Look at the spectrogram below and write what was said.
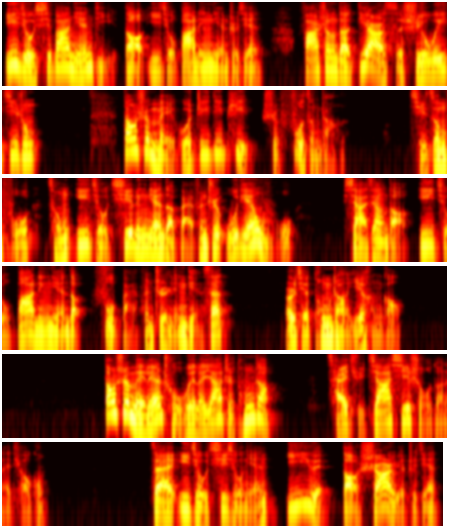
一九七八年底到一九八零年之间。发生的第二次石油危机中，当时美国 GDP 是负增长的，其增幅从一九七零年的百分之五点五下降到一九八零年的负百分之零点三，而且通胀也很高。当时美联储为了压制通胀，采取加息手段来调控，在一九七九年一月到十二月之间，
